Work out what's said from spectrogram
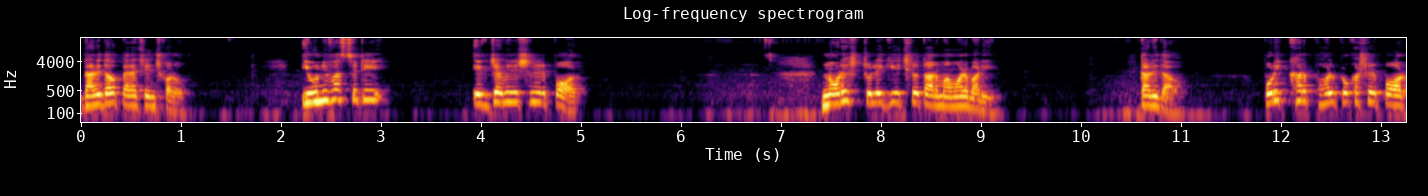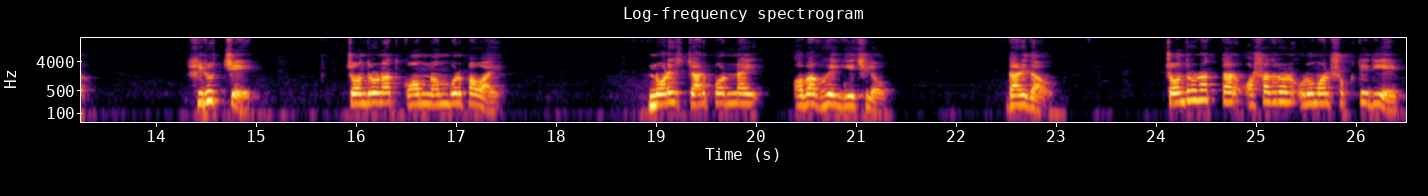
দাঁড়িয়ে দাও, প্যারা চেঞ্জ করো। ইউনিভার্সিটি এক্সামিনেশনের পর নরেশ চলে গিয়েছিল তার মামার বাড়ি। দাঁড়িয়ে দাও। পরীক্ষার ফল প্রকাশের পর হিরুর চেয়ে চন্দ্রনাথ কম নম্বর পাওয়ায় নরেশ যার পর্নায় অবাক হয়ে গিয়েছিল। দাঁড়িয়ে দাও। চন্দ্রনাথ তার অসাধারণ অনুমান শক্তি দিয়ে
